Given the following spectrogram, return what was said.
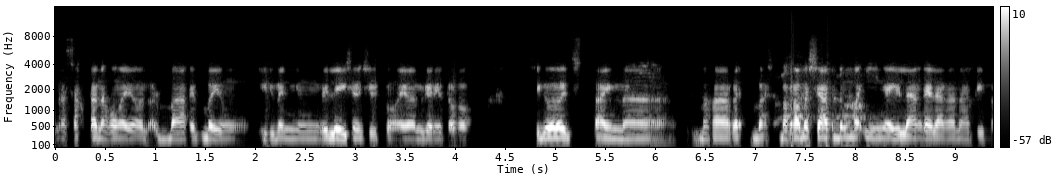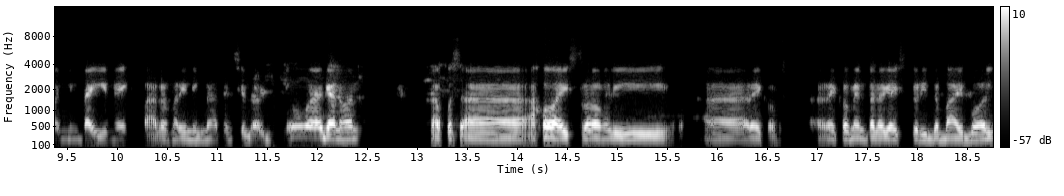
nasaktan ako ngayon or bakit ba yung even yung relationship ko ngayon ganito siguro it's time na baka, baka masyadong maingay lang, kailangan natin maging tahimik para marinig natin si Lord. Yung uh, ganon. Tapos uh, ako, I strongly uh, reco- recommend talaga is to read the Bible.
